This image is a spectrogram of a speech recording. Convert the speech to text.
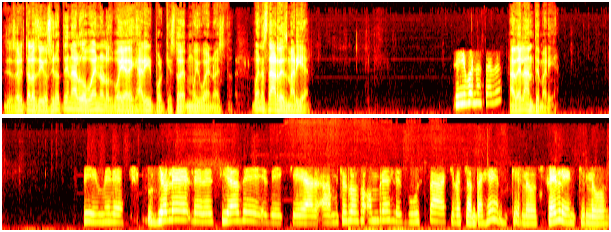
Desde ahorita los digo, si no tienen algo bueno, los voy a dejar ir porque estoy muy bueno esto. Buenas tardes, María. Sí, buenas tardes. Adelante, María. Sí, mire, yo le, le decía de, de que a, a muchos los hombres les gusta que los chantajeen, que los celen, que los,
